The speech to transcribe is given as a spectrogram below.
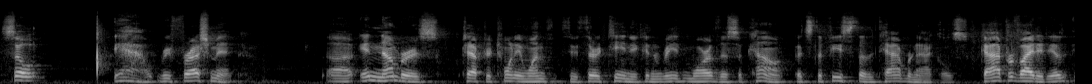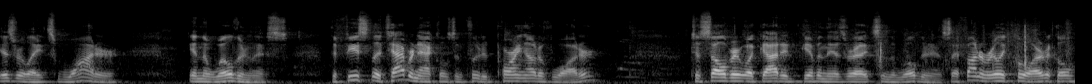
So, yeah, refreshment. Uh, in Numbers chapter 21 through 13, you can read more of this account. It's the Feast of the Tabernacles. God provided Israelites water in the wilderness. The Feast of the Tabernacles included pouring out of water to celebrate what God had given the Israelites in the wilderness. I found a really cool article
